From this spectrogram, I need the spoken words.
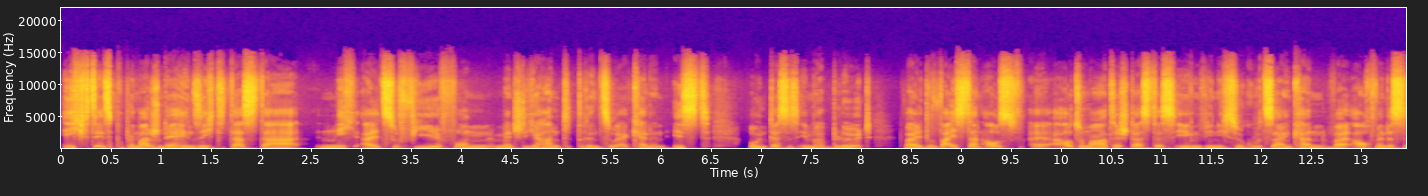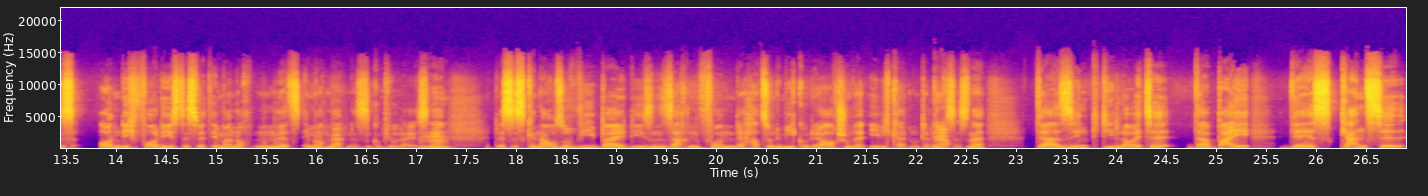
ich sehe es problematisch in der Hinsicht, dass da nicht allzu viel von menschlicher Hand drin zu erkennen ist. Und das ist immer blöd, weil du weißt dann aus, äh, automatisch, dass das irgendwie nicht so gut sein kann, weil auch wenn das das ordentlich vorliest, es wird immer noch, man wird immer noch merken, dass es ein Computer ist. Ne? Mhm. Ne? Das ist genauso wie bei diesen Sachen von der Hatsune Miku, der auch schon seit Ewigkeiten unterwegs ja. ist. Ne? Da sind die Leute dabei, das ganze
